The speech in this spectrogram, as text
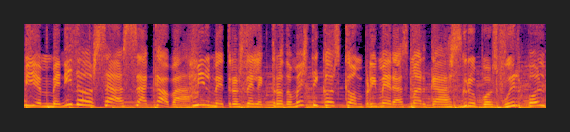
Bienvenidos a Sacaba. Mil metros de electrodomésticos con primeras marcas. Grupos Whirlpool,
